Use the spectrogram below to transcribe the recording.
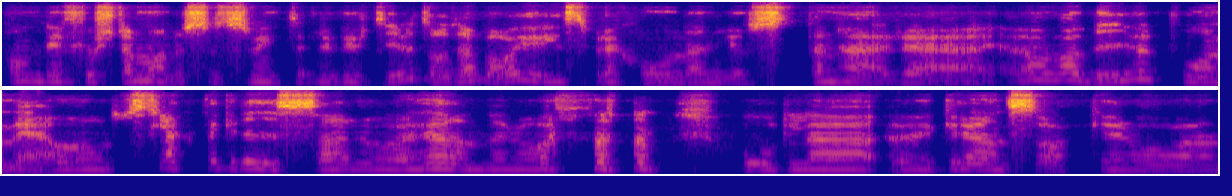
om det första manuset som inte blev utgivet och där var ju inspirationen just den här, eh, ja, vad vi höll på med och slakta grisar och hönor och odla eh, grönsaker och eh,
